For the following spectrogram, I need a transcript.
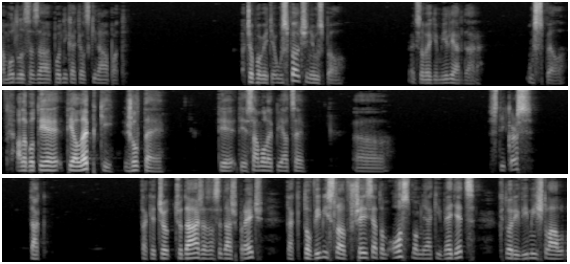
a modlil sa za podnikateľský nápad. A čo poviete, úspel či neúspel? Ten človek je miliardár. Úspel. Alebo tie, tie lepky žlté, tie, tie samolepiace uh, stickers, tak také, čo, čo dáš a zase dáš preč, tak to vymyslel v 68. nejaký vedec, ktorý vymýšľal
